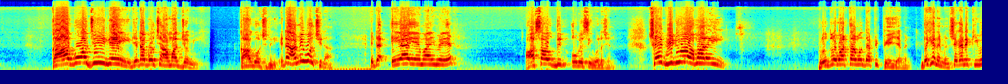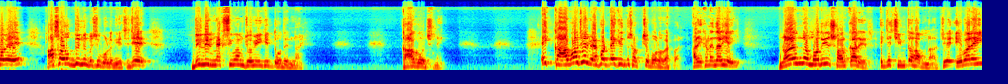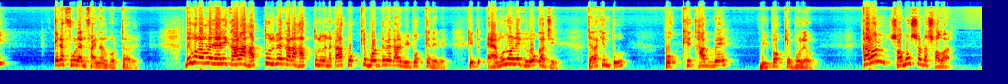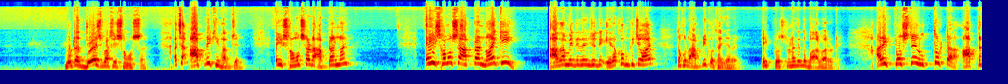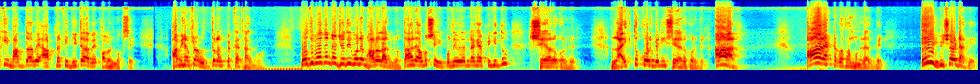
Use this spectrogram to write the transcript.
কাগজই নেই, যেটা বলছে আমার জমি। কাগজ নেই। এটা আমি বলছি না। এটা এআইএমআইএম এর আসাউদ্দিন ওবেসি বলেছেন। সেই ভিডিও আমার এই রুদ্রবার্তার মধ্যে আপনি পেয়ে যাবেন। দেখে নেবেন সেখানে কীভাবে আসাউদ্দিনের বেশি বলে দিয়েছে যে, দিল্লির ম্যাক্সিমাম জমি কিন্তু ওদের নয়। কাগজ নেই। এই কাগজের ব্যাপারটাই কিন্তু সবচেয়ে বড় ব্যাপার। আর এখানে দাঁড়িয়েই নরেন্দ্র মোদীর সরকারের এই যে চিন্তা ভাবনা যে এবারেই এটা ফুল অ্যান্ড ফাইনাল করতে হবে। দেখুন, আমরা জানি কারা হাত তুলবে, কারা হাত তুলবে না, কারা পক্ষে ভোট দেবে, কারা বিপক্ষে দেবে। কিন্তু এমন অনেক লোক আছে যারা কিন্তু পক্ষে থাকবে, বিপক্ষে বলেও। কারণ সমস্যাটা সবার। গোটা দেশবাসীর সমস্যা। আচ্ছা আপনি কি ভাবছেন? এই সমস্যাটা আপনার নয়? এই সমস্যা আপনার নয় কি? আগামী দিনে যদি এরকম কিছু হয়, তখন আপনি কোথায় যাবেন? এই প্রশ্নটা কিন্তু বারবার ওঠে। আর এই প্রশ্নের উত্তরটা আপনাকেই ভাবতে হবে, আপনাকেই দিতে হবে কমেন্ট বক্সে আমি আপনার উত্তর অপেক্ষা থাকব। প্রতিবেদনটা যদি মনে ভালো লাগল, তাহলে অবশ্যই প্রতিবেদনটাকে আপনি কিন্তু শেয়ারও করবেন। লাইক তো করবেনই শেয়ারও করবেন। আর আর একটা কথা মনে রাখবেন, এই বিষয়টাকে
